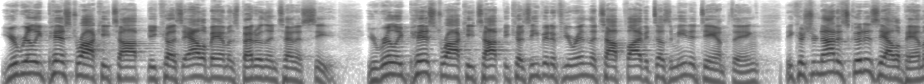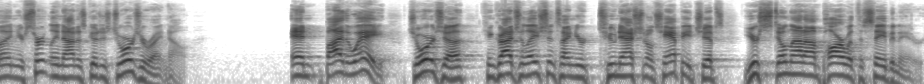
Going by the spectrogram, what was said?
You're really pissed, Rocky Top, because Alabama's better than Tennessee. You're really pissed, Rocky Top, because even if you're in the top five, it doesn't mean a damn thing because you're not as good as Alabama and you're certainly not as good as Georgia right now. And by the way, Georgia, congratulations on your two national championships. You're still not on par with the Sabinator.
